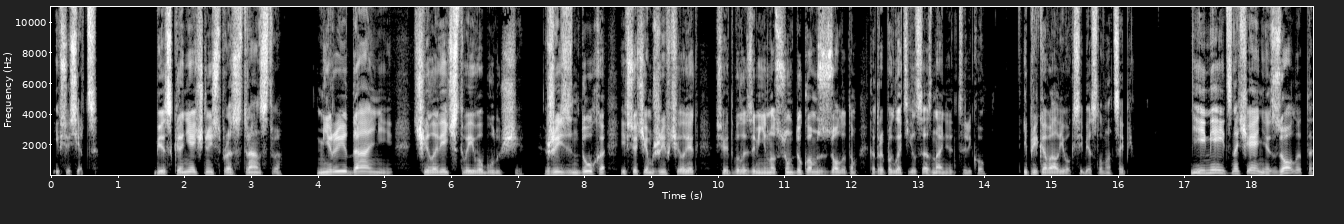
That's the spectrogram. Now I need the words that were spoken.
и все сердце. Бесконечность пространства, миры дальние, человечество его будущее, жизнь духа и все, чем жив человек, все это было заменено сундуком с золотом, который поглотил сознание целиком и приковал его к себе словно цепью. Не имеет значения, золото,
